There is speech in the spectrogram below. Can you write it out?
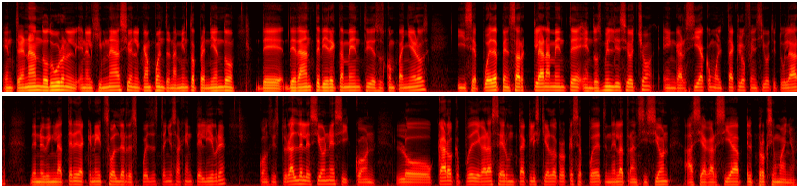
entrenando duro en el, gimnasio, en el campo de entrenamiento, aprendiendo de, de Dante directamente y de sus compañeros y se puede pensar claramente en 2018 en García como el tackle ofensivo titular de Nueva Inglaterra, ya que Nate Solder después de este año es agente libre, con su historial de lesiones y con lo caro que puede llegar a ser un tackle izquierdo, creo que se puede tener la transición hacia García el próximo año.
